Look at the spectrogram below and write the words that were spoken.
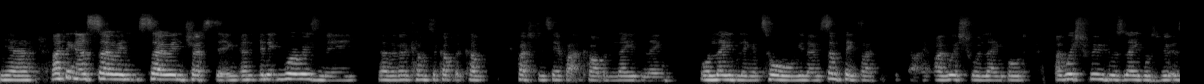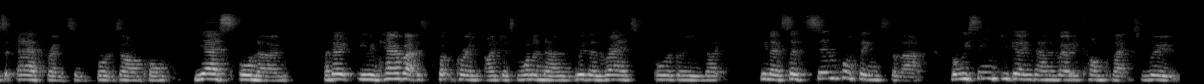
Yeah, I think that's so in, so interesting, and, and it worries me. And we're going to come to a couple of questions here about carbon labeling or labeling at all. You know, some things I, I I wish were labelled. I wish food was labelled if it was air freighted, for example. Yes or no. I don't even care about its footprint. I just want to know with a red or a green, like you know. So simple things for that. But we seem to be going down a very complex route.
